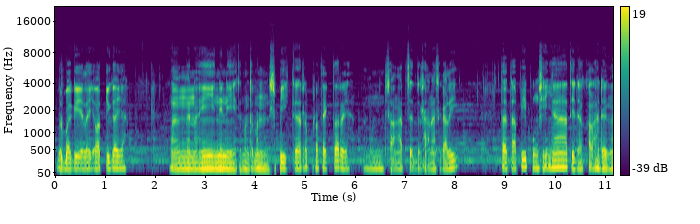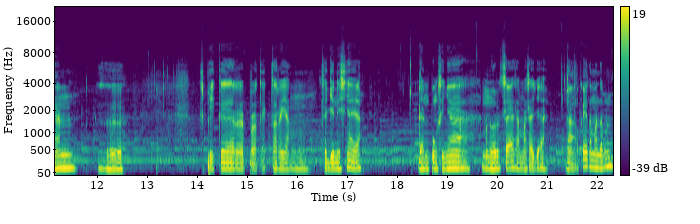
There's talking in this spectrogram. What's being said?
berbagi layout juga ya mengenai ini nih teman-teman speaker protector ya. Namun sangat sederhana sekali. Tetapi fungsinya tidak kalah dengan uh, speaker protector yang sejenisnya ya. Dan fungsinya menurut saya sama saja. Nah oke okay, teman-teman.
